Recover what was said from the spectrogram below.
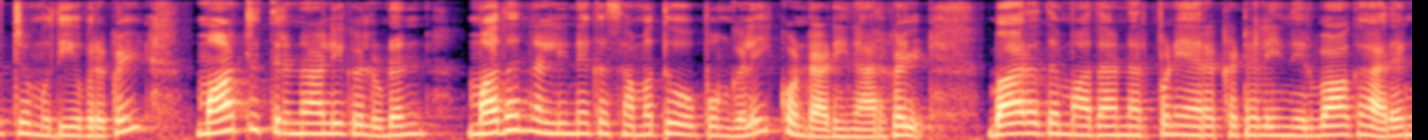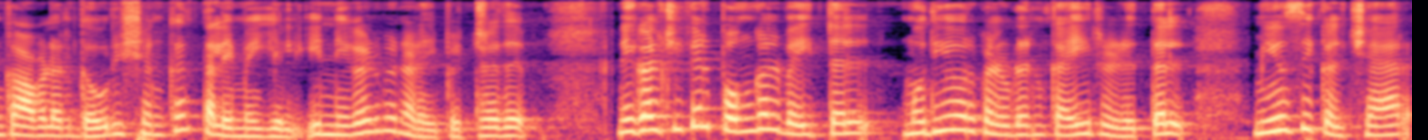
ஆதரவற்ற முதியவர்கள் மாற்றுத்திறனாளிகளுடன் மத நல்லிணக்க சமத்துவ பொங்கலை கொண்டாடினார்கள். பாரத மாதா நற்பணி அறக்கட்டளை நிர்வாக அறங்காவலர் கௌரிசங்கர் தலைமையில் இந்நிகழ்வு நடைபெற்றது. நிகழ்ச்சியில் பொங்கல் வைத்தல் முதியோர்களுடன் கயிறிழுத்தல் மியூசிக்கல் சேர்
